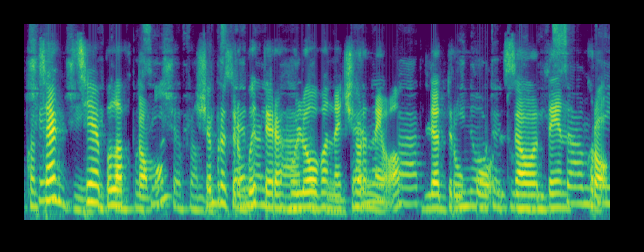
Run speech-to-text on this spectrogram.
Концепція була в тому, щоб розробити регульоване чорнило для друку за один крок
